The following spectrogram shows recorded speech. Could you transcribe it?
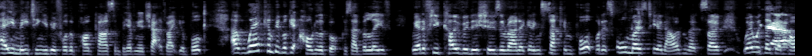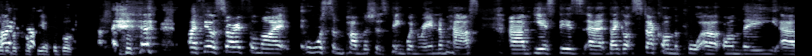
A, meeting you before the podcast and be having a chat about your book. Uh, where can people get hold of the book? Because I believe we had a few COVID issues around it getting stuck in port, but it's almost here now, isn't it? So where would they yeah, get hold of a copy of the book? I feel sorry for my awesome publishers, Penguin Random House. Um, yes, there's uh, they got stuck on the port uh, on the uh,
